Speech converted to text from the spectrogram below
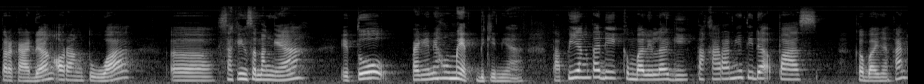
Terkadang orang tua uh, saking senangnya itu pengennya homemade bikinnya. Tapi yang tadi kembali lagi takarannya tidak pas. Kebanyakan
